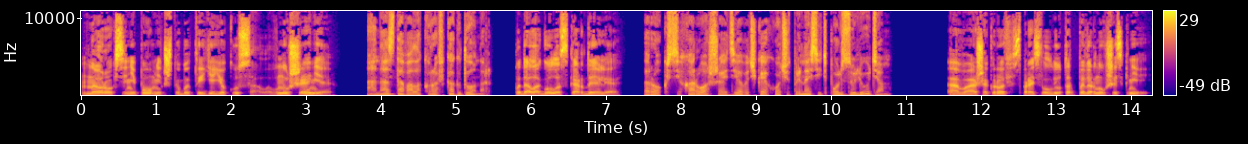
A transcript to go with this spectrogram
Но Рокси не помнит, чтобы ты ее кусала. Внушение?» «Она сдавала кровь как донор», — подала голос Корделия. «Рокси хорошая девочка и хочет приносить пользу людям». «А ваша кровь?» — спросил Лютер, повернувшись к ней.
